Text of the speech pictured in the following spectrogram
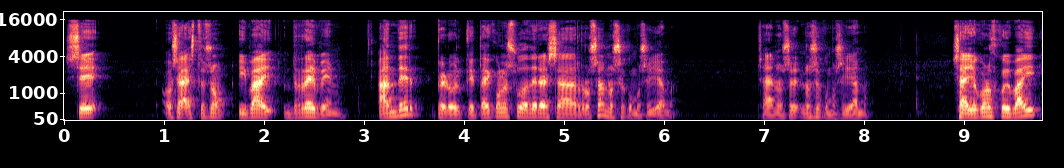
sé. O sea, estos son Ibai, Reven, Ander, pero el que trae con la sudadera esa rosa no sé cómo se llama. O sea, no sé, no sé cómo se llama. O sea, yo conozco a Ibai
